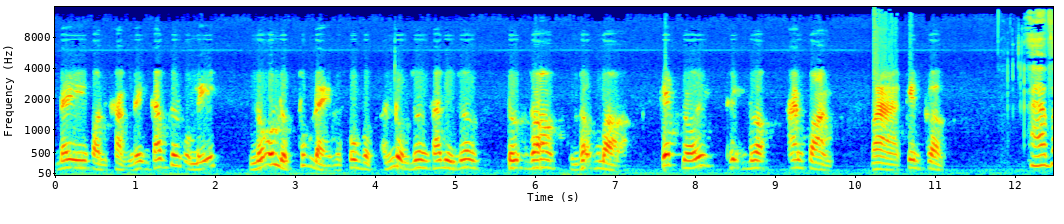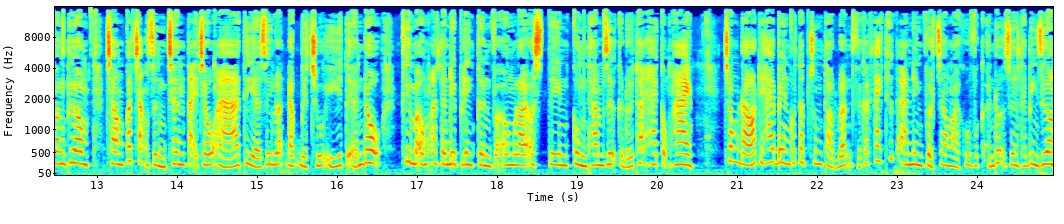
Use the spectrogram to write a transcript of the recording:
đây còn khẳng định cam kết của Mỹ nỗ lực thúc đẩy một khu vực Ấn Độ Dương Thái Bình Dương tự do, rộng mở, kết nối, thịnh vượng, an toàn và kiên cường À, vâng thưa ông, trong các chặng dừng chân tại châu Á thì à, dư luận đặc biệt chú ý tới Ấn Độ khi mà ông Antony Blinken và ông Lloyd Austin cùng tham dự cái đối thoại 2 cộng 2. Trong đó thì hai bên có tập trung thảo luận về các thách thức an ninh vượt ra ngoài khu vực Ấn Độ Dương-Thái Bình Dương.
